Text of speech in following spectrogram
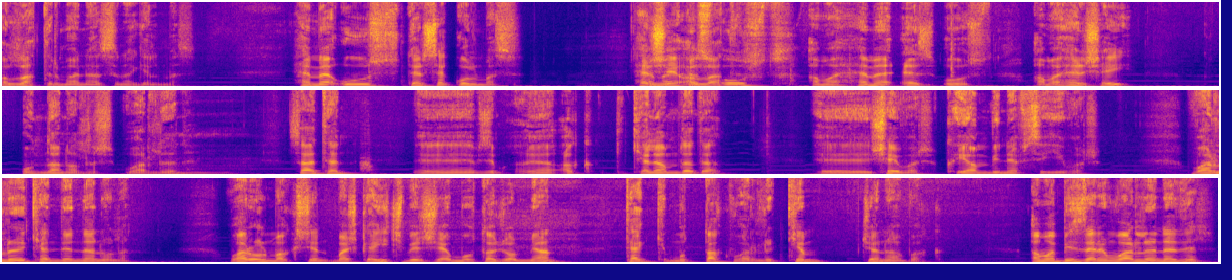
Allah'tır manasına gelmez. Heme us dersek olmaz. Her heme şey Allah'tır. Ost. Ama heme ez ost. Ama her şey ondan alır varlığını. Hmm. Zaten e, bizim e, ak, kelamda da e, şey var. Kıyam bir nefsiyi var. Varlığı kendinden olan. Var olmak için başka hiçbir şeye muhtaç olmayan tek mutlak varlık kim? Cenab-ı Hak. Ama bizlerin varlığı nedir?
